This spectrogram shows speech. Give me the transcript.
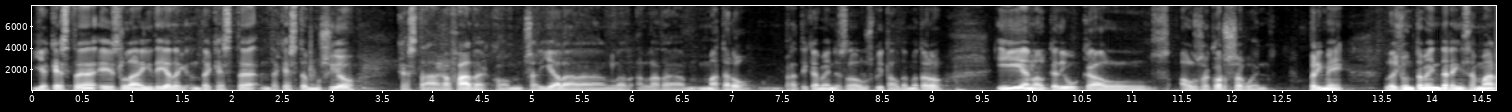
I aquesta és la idea d'aquesta moció, que està agafada com seria la, la, la de Mataró, pràcticament és l'Hospital de Mataró, i en el que diu que els, els acords següents. Primer, l'Ajuntament d'Arenys de Mar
